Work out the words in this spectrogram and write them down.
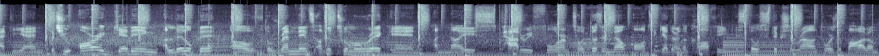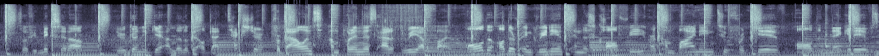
at the end. But you are getting a little bit of the remnants of the turmeric in a nice powdery form. So it doesn't melt all together in the coffee. It still sticks around towards the bottom. So if you mix it up, you're gonna get a little bit of that texture. For balance, I'm putting this at a three out of five. All the other ingredients in this coffee are combining to forgive all the negatives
